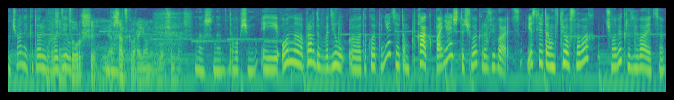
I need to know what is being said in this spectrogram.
ученый, который вводил... Урши или да. Аршанского района, ну, в общем, наш. Наш, да, в общем. И он, э, правда, вводил э, такое понятие, там, как понять, что человек развивается. Если там в трех словах человек развивается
